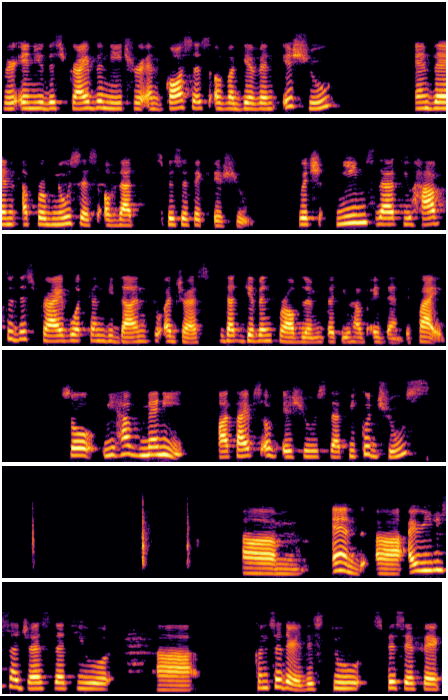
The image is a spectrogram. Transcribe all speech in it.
wherein you describe the nature and causes of a given issue and then a prognosis of that specific issue, which means that you have to describe what can be done to address that given problem that you have identified. So we have many uh, types of issues that we could choose. Um, and uh, I really suggest that you uh, consider these two specific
